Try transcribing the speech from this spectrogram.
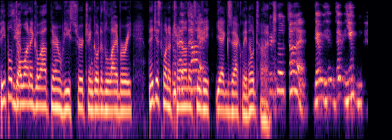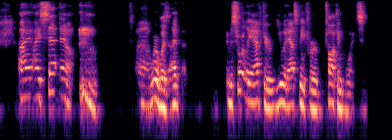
People don't want to go out there and research and go to the library. They just want to turn on the time. TV. Yeah, exactly. No time. There's no time. There, there, you, I, I sat down. uh, where was I? It was shortly after you had asked me for talking points,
